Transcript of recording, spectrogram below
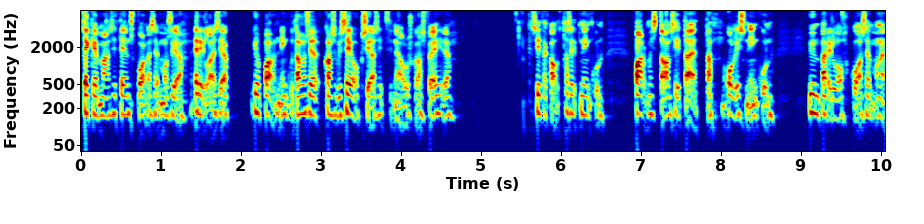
tekemään sitten ensi vuonna semmoisia erilaisia jopa niin kuin tämmöisiä kasviseoksia sitten sinne aluskasveihin ja sitä kautta sitten niin kuin varmistaa sitä, että olisi niin kuin ympäri lohkoa semmoinen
